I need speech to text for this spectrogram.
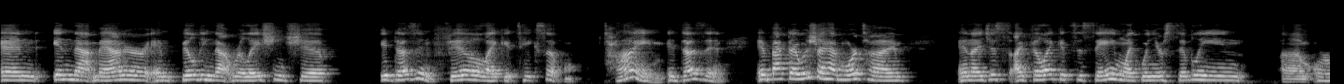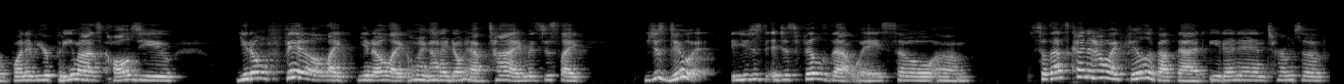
And in that manner and building that relationship, it doesn't feel like it takes up time. It doesn't. In fact, I wish I had more time. And I just, I feel like it's the same. Like when your sibling um, or one of your primas calls you, you don't feel like, you know, like, oh my God, I don't have time. It's just like, you just do it. You just, it just feels that way. So, um, so that's kind of how I feel about that, Irene, in terms of,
